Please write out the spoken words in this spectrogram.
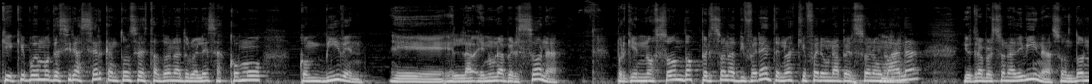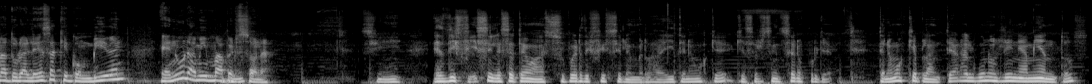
¿qué, podemos decir acerca entonces de estas dos naturalezas? ¿Cómo conviven eh, en, una persona? Porque no son dos personas diferentes, no es que fuera una persona humana y otra persona divina, son dos naturalezas que conviven en una misma persona. Sí, es difícil ese tema, es súper difícil en verdad. Ahí tenemos que, ser sinceros porque tenemos que plantear algunos lineamientos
